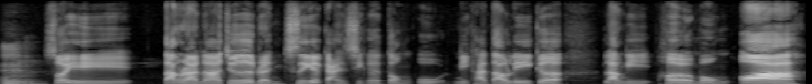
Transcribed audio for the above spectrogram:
嗯所以当然呢，就是人是一个感情的动物，你看到另一个让你荷尔蒙哇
